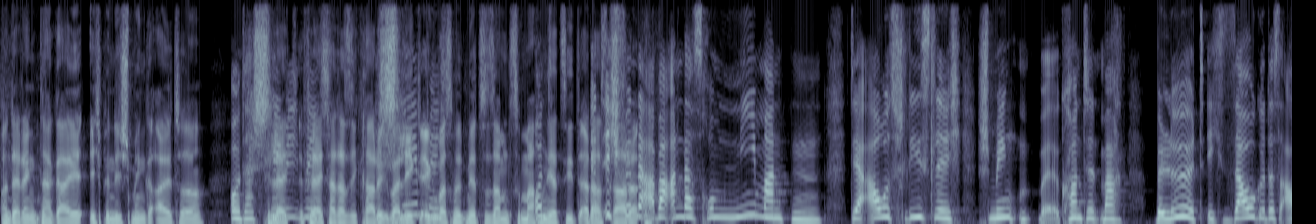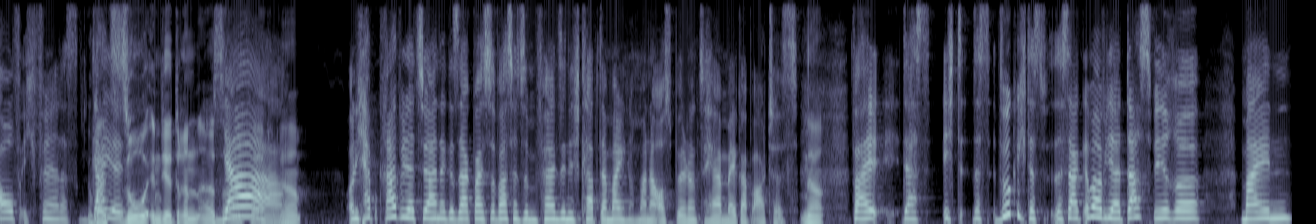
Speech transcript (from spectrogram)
Und der denkt, na geil, ich bin die Schminkalte. Und da Vielleicht, ich vielleicht hat er sich gerade Ich überlegt, irgendwas mit mir zusammen zu machen. Und Jetzt sieht er das ich gerade. finde aber andersrum niemanden, der ausschließlich Schmink-Content macht, blöd. Ich sauge das auf. Ich finde das Weil geil. es so in dir drin ist ja. einfach. Ja. Und ich habe gerade wieder zu Jana gesagt, weißt du was, wenn es im Fernsehen nicht klappt, dann mache ich noch mal eine Ausbildung zu Hair Make-up Artist. Ja. Weil das, ich, das wirklich, das, das sagt immer wieder, das wäre mein,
